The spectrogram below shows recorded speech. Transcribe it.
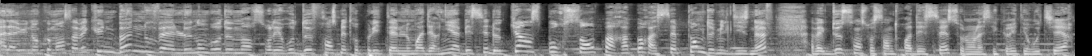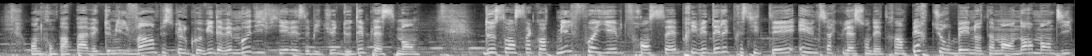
À la une, on commence avec une bonne nouvelle. Le nombre de morts sur les routes de France métropolitaine le mois dernier a baissé de 15% par rapport à septembre 2019, avec 263 décès selon la sécurité routière. On ne compare pas avec 2020 puisque le Covid avait modifié les habitudes de déplacement. 250 000 foyers français privés d'électricité et une circulation des trains perturbée, notamment en Normandie.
